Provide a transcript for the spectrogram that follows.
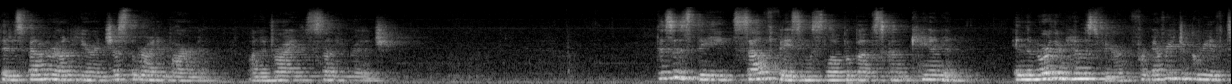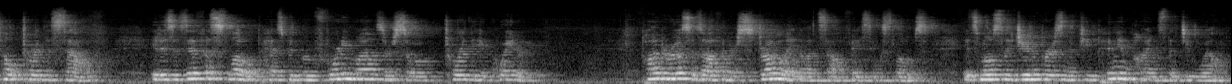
that is found around here in just the right environment, on a dry, sunny ridge. This is the south-facing slope above Skunk Canyon. In the northern hemisphere, for every degree of tilt toward the south, it is as if a slope has been moved 40 miles or so toward the equator. Ponderosas often are struggling on south-facing slopes. It's mostly junipers and a few pinyon pines that do well.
